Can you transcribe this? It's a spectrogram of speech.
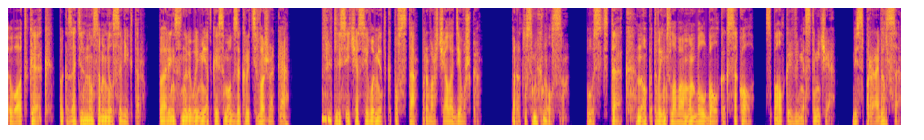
«Вот как!» — показательно усомнился Виктор. «Парень с нулевой меткой смог закрыть вожака?» «Вряд ли сейчас его метка пуста», — проворчала девушка. Брат усмехнулся. «Пусть так, но, по твоим словам, он был гол, как сокол, с палкой вместо меча. И.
